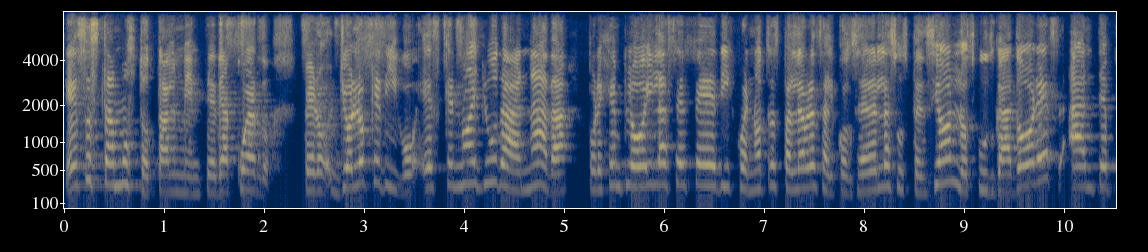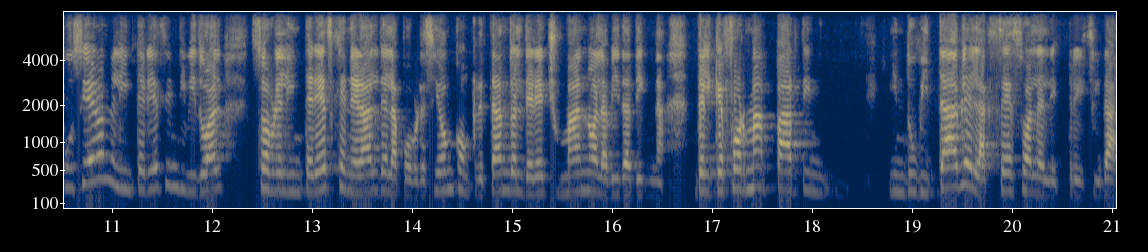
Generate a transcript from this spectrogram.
Eso estamos totalmente de acuerdo. Pero yo lo que digo es que no ayuda a nada. Por ejemplo, hoy la CFE dijo, en otras palabras, al conceder la suspensión, los juzgadores antepusieron el interés individual sobre el interés general de la población, concretando el derecho humano a la vida digna, del que forma parte indubitable el acceso a la electricidad.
